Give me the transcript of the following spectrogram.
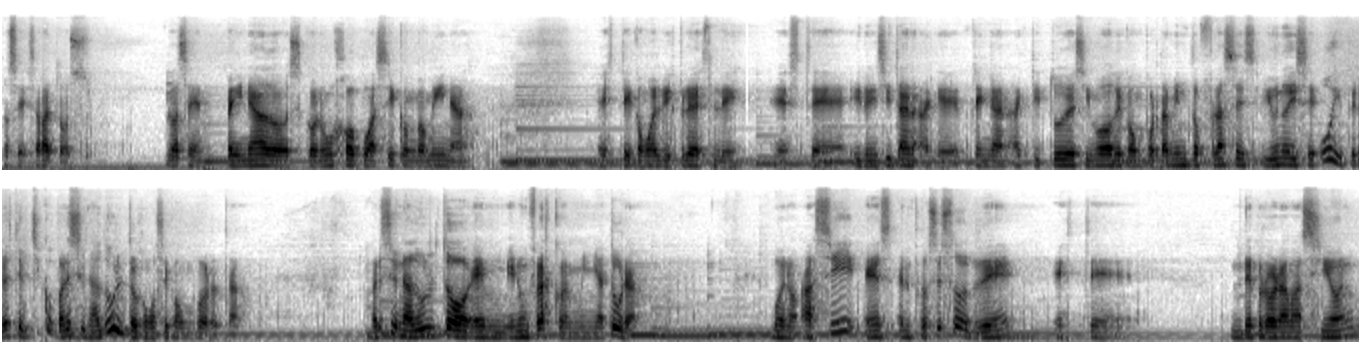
no sé, zapatos. Lo hacen peinados con un jopo así con gomina, este, como Elvis Presley. Este, y lo incitan a que tengan actitudes y modos de comportamiento, frases, y uno dice, uy, pero este chico parece un adulto como se comporta. Parece un adulto en, un frasco en miniatura. Bueno, así es el proceso de, este, de programación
